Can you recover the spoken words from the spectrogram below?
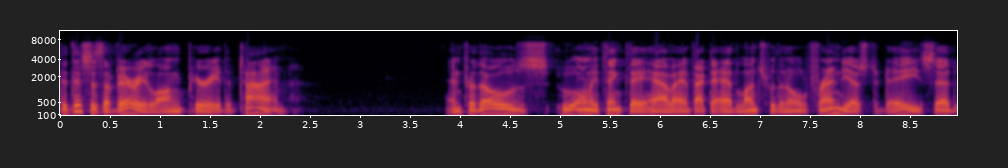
that this is a very long period of time. And for those who only think they have, in fact, I had lunch with an old friend yesterday. He said,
